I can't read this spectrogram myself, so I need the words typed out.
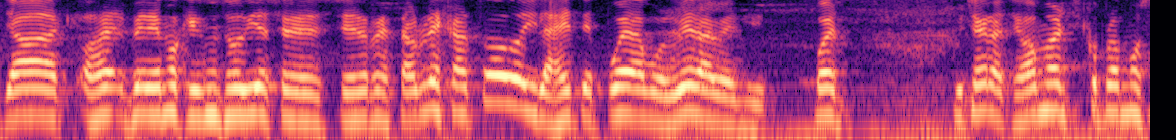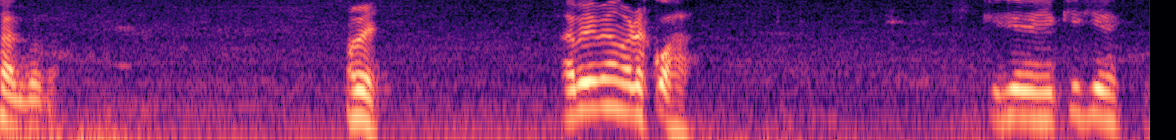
ya esperemos que en estos días se, restablezca todo y la gente pueda volver a venir. Bueno, muchas gracias. Vamos a ver si compramos algo. A ver, a ver, venga, escoja. ¿Qué qué quieres tú?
